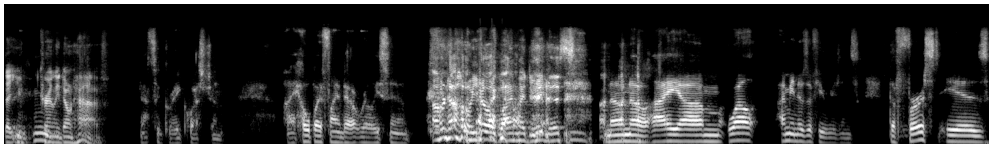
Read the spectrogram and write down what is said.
that you mm-hmm. currently don't have that's a great question. I hope I find out really soon. Oh no, you're like, why am I doing this? no, no. I um well, I mean there's a few reasons. The first is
